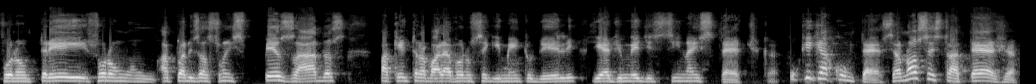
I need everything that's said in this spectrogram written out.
Foram três, foram atualizações pesadas para quem trabalhava no segmento dele, que é de medicina estética. O que, que acontece? A nossa estratégia,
